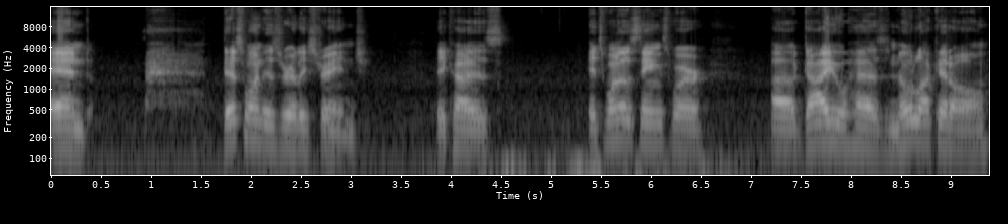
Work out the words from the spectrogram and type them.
and this one is really strange because it's one of those things where a guy who has no luck at all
